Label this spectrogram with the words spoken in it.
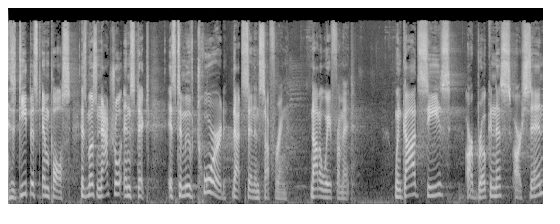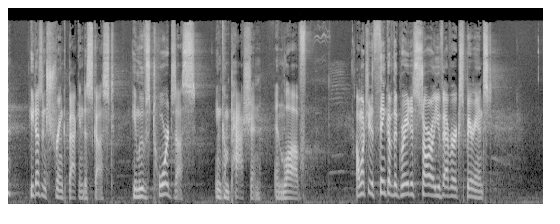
his deepest impulse, his most natural instinct, is to move toward that sin and suffering, not away from it. When God sees our brokenness, our sin, he doesn't shrink back in disgust. He moves towards us in compassion and love. I want you to think of the greatest sorrow you've ever experienced.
